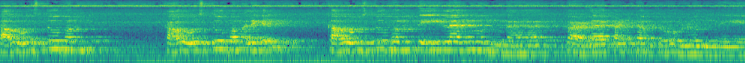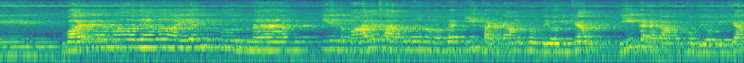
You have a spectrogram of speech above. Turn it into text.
കൗസ്തുഭം കൗസ്തുഭം അല്ലെങ്കിൽ കൗസ്തുഭം തിളങ്ങുന്ന കളകണ്ഠം തോഴുന്നേ. വനമാലമയങ്ങുന്ന ഈ മാല ചാർത്തുന്നത് നമുക്ക് ഈ കടകാമുഖം ഉപയോഗിക്കാം ഈ കടകാമുഖം ഉപയോഗിക്കാം.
